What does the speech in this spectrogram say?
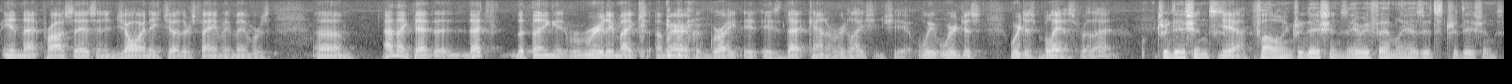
in that process and enjoying each other's family members. Um, I think that uh, that's the thing that really makes America great is, is that kind of relationship. We, we're just we're just blessed for that. Traditions. Yeah. Following traditions. Every family has its traditions,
